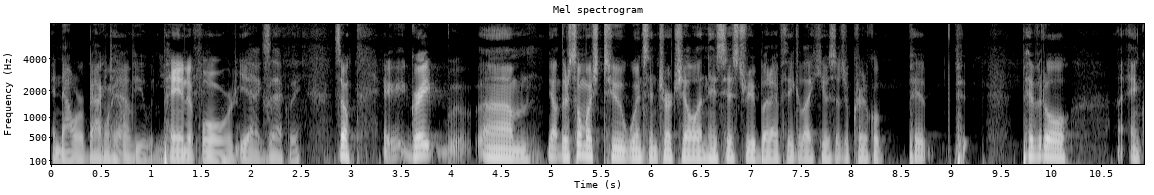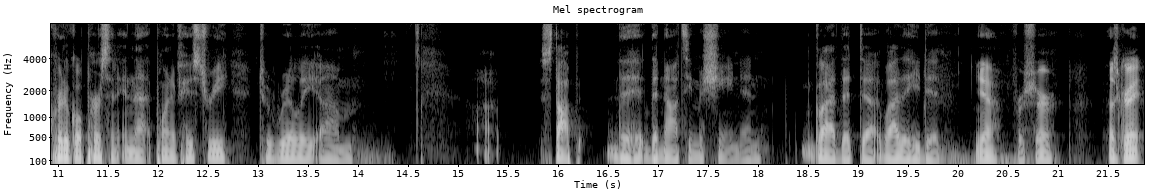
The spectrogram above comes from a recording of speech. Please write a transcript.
and now we're back we to help you when you paying it forward. Yeah, exactly. So eh, great. Um, you know, there's so much to Winston Churchill and his history, but I think like he was such a critical, pivotal and critical person in that point of history to really um, uh, stop the the Nazi machine. And glad that uh, glad that he did. Yeah, for sure. That's great.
